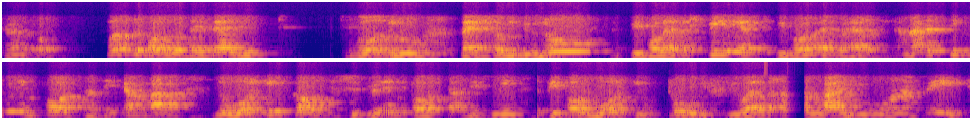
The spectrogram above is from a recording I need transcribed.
kind of problem. First of all, what I tell you, go through person you know, people have experience, people have helping. Another thing really important, think about the working comp is really important. This means the people working too. If you have somebody you want to pay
